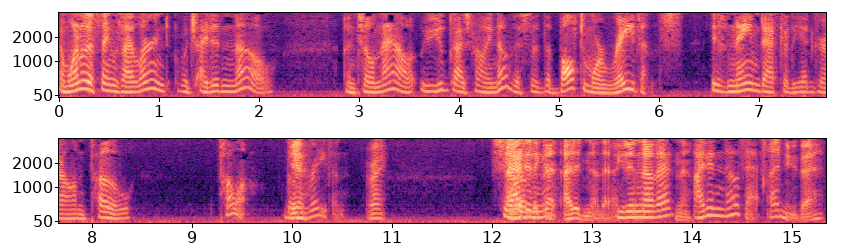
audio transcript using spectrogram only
And one of the things I learned, which I didn't know until now, you guys probably know this, that the Baltimore Ravens is named after the Edgar Allan Poe poem, The Yeah. Raven. Right. See, I, I, didn't know. I, I didn't know that. you didn't know that? No. I didn't know that. I knew that.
